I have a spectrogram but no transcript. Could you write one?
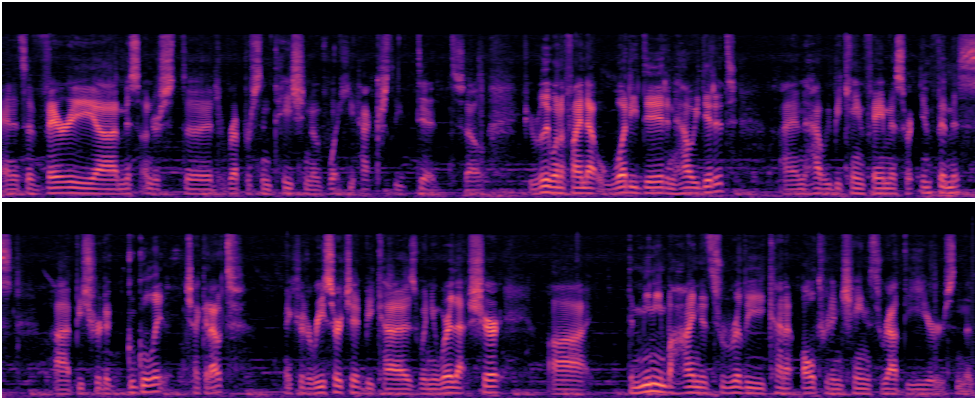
and it's a very uh, misunderstood representation of what he actually did. So, if you really want to find out what he did and how he did it, and how he became famous or infamous, uh, be sure to Google it, check it out. Make sure to research it because when you wear that shirt, uh, the meaning behind it's really kind of altered and changed throughout the years. And the,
